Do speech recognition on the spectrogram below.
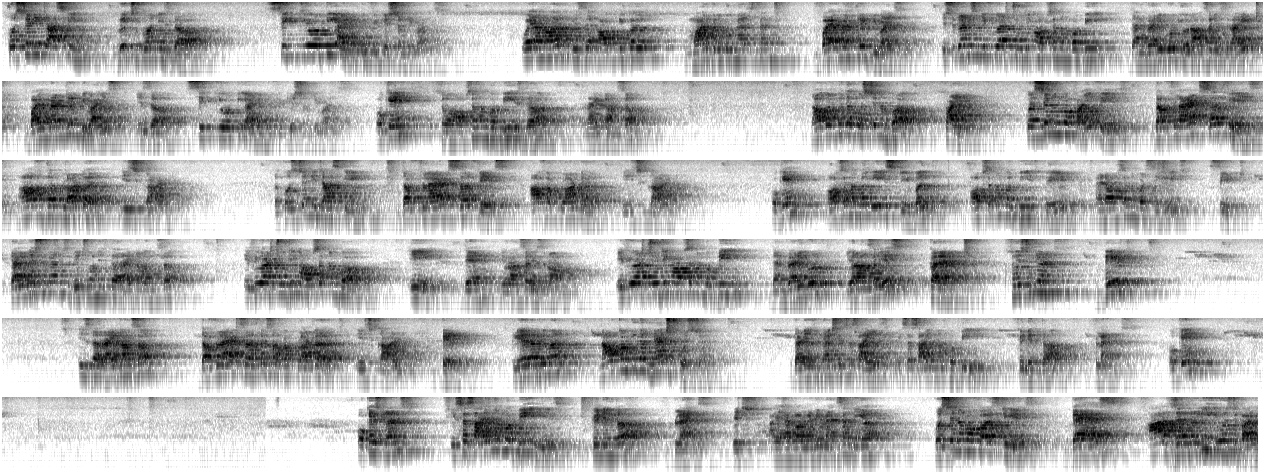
Question is asking which one is the security identification device. OMR is the optical mark recognition biometric device. Students, if you are choosing option number B, then very good, your answer is right. Biometric device is a security identification device. Okay, so option number B is the right answer. Now come to the question number 5. Question number 5 is the flat surface of the plotter is called. The question is asking the flat surface of a plotter is called. Okay, option number A is table, option number B is bed and option number C is seat. Tell me students which one is the right answer. If you are choosing option number A, then your answer is wrong. If you are choosing option number B, then very good, your answer is correct. So students, bed is the right answer. The flat surface of a plotter is called bed. Clear everyone? Now come to the next question. That is next exercise, exercise number B, fill in the blanks. Okay? Okay students, exercise number B is fill in the blanks which I have already mentioned here. Question number first is dash are generally used by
